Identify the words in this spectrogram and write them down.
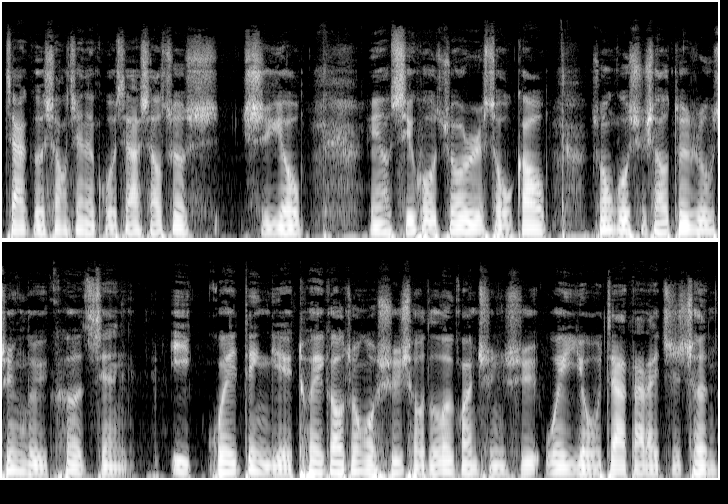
价格上限的国家销售石石油，原油期货周日走高。中国取消对入境旅客检疫规定，也推高中国需求的乐观情绪，为油价带来支撑。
